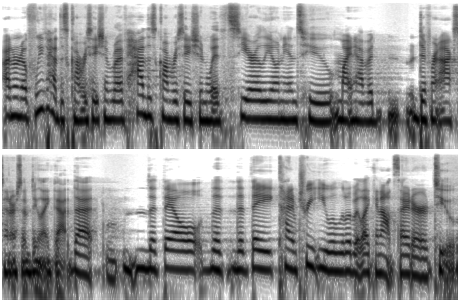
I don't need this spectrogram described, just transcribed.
I don't know if we've had this conversation, but I've had this conversation with Sierra Leoneans who might have a different accent or something like that. That that they'll that that they kind of treat you a little bit like an outsider too.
